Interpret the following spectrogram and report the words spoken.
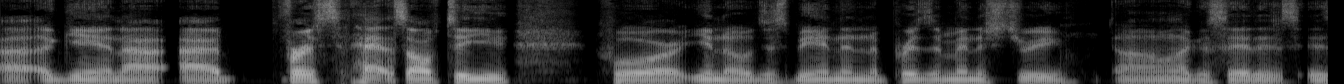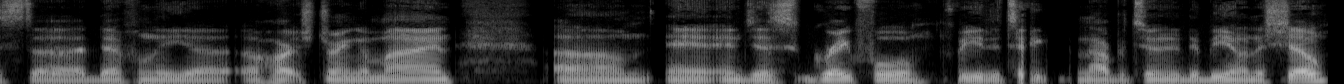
uh, again, I, I first hats off to you for you know just being in the prison ministry. Um, like I said, it's it's uh, definitely a, a, heartstring of mine, um, and, and, just grateful for you to take an opportunity to be on the show.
